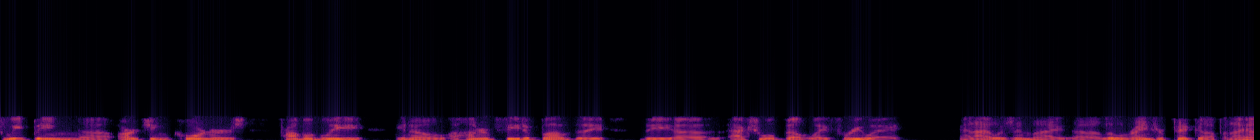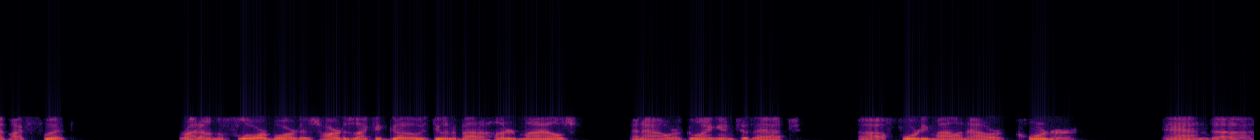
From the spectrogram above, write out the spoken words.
sweeping, uh, arching corners, probably you know a hundred feet above the the uh, actual Beltway freeway, and I was in my uh, little Ranger pickup, and I had my foot right on the floorboard as hard as I could go, doing about a hundred miles an hour going into that uh, 40 mile an hour corner, and uh,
